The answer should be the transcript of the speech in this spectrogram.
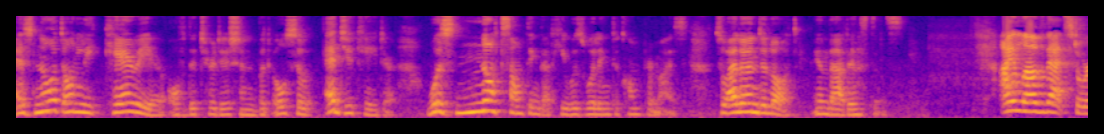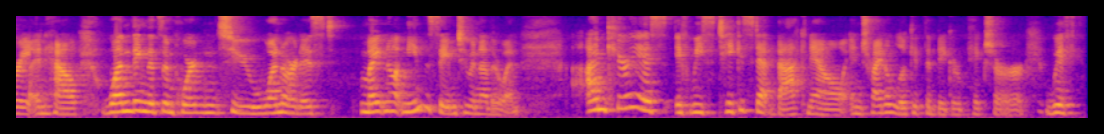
as not only carrier of the tradition, but also educator was not something that he was willing to compromise. So I learned a lot in that instance. I love that story and how one thing that's important to one artist might not mean the same to another one. I'm curious if we take a step back now and try to look at the bigger picture with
